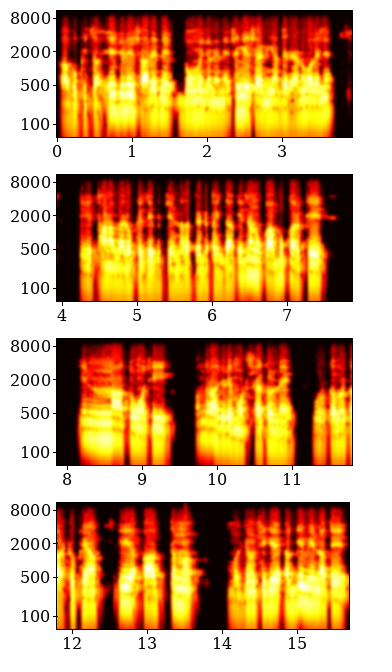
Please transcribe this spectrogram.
ਕਾਬੂ ਕੀਤਾ। ਇਹ ਜਿਹੜੇ ਸਾਰੇ ਨੇ, ਦੋਵੇਂ ਜਣੇ ਨੇ, ਸਿੰਘੇ ਸੈਣੀਆਂ ਦੇ ਰਹਿਣ ਵਾਲੇ ਨੇ ਤੇ ਥਾਣਾ ਵੈਰੋਕੇ ਦੇ ਵਿੱਚ ਇਹਨਾਂ ਦਾ ਪਿੰਡ ਪੈਂਦਾ। ਇਹਨਾਂ ਨੂੰ ਕਾਬੂ ਕਰਕੇ ਇਹਨਾਂ ਤੋਂ ਅਸੀਂ 15 ਜਿਹੜੇ ਮੋਟਰਸਾਈਕਲ ਨੇ ਉਹ ਰਿਕਵਰ ਕਰ ਚੁੱਕੇ ਹਾਂ। ਇਹ ਆਦਤਨ ਮੁਲਜ਼ਮ ਸੀਗੇ। ਅੱਗੇ ਵੀ ਇਹਨਾਂ ਤੇ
